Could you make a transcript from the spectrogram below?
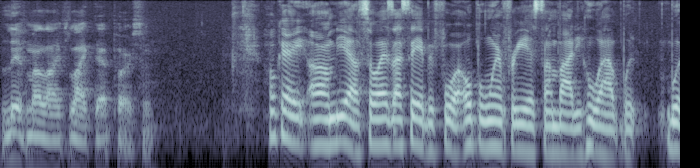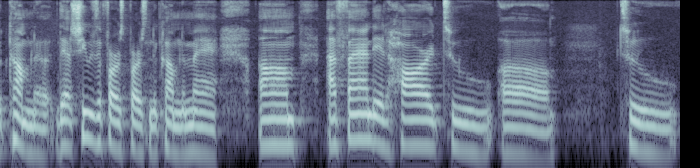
live my life like that person. okay um, yeah so as i said before oprah winfrey is somebody who i would would come to that she was the first person to come to mind um, i find it hard to uh, to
